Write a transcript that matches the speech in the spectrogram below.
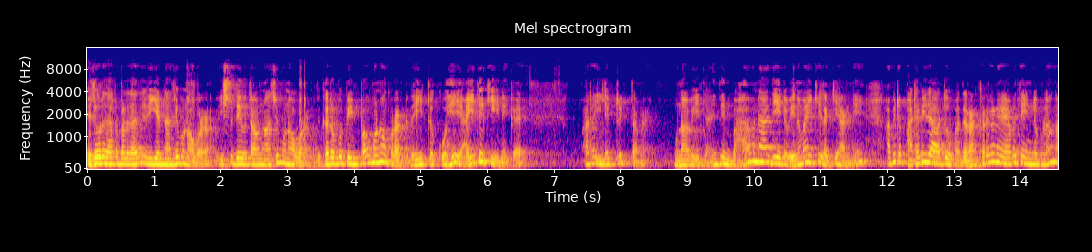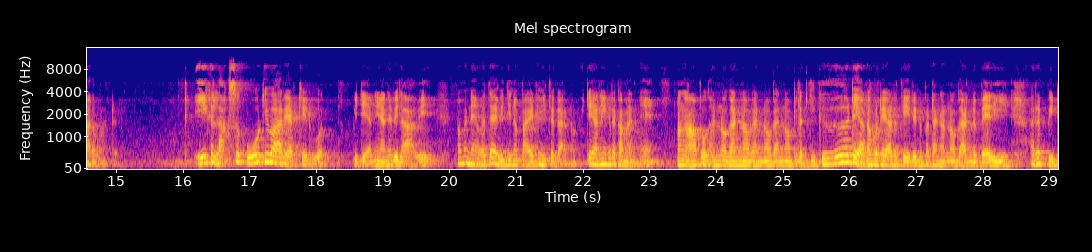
ඒකෝර දාට බලද්දී දියන්නාංශේ මොනව කරන්නේ? ඉෂ්ට දේවතාවුන් වහන්සේ මොනව කරන්නේ? කරපු පින්පව මොනව කරන්නේ? හිත කොහේ අයිද කියන එක අර ඉලෙක්ට්‍රික් තමයි. මොනවා වේද? ඉතින් භාවනාදී එක වෙනමයි කියලා කියන්නේ අපිට පටවි ධාතුව පදනම් කරගෙන නැවත ඉන්න පුළුවන් අරමුණට. ඒක ලක්ෂ කෝටි වාරයක් කෙරුවොත් පිට යන යන වෙලාවේ මම නැවත ඇවිදින පයට හිත ගන්නවා. පිට යන එකට කමන්නේ. මම ආපහු ගන්නවා ගන්නවා ගන්නවා ගන්නවා කියලා දිගට යනකොට යාට තේරෙන පටන් ගන්නවා ගන්න බැරි. අර පිට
